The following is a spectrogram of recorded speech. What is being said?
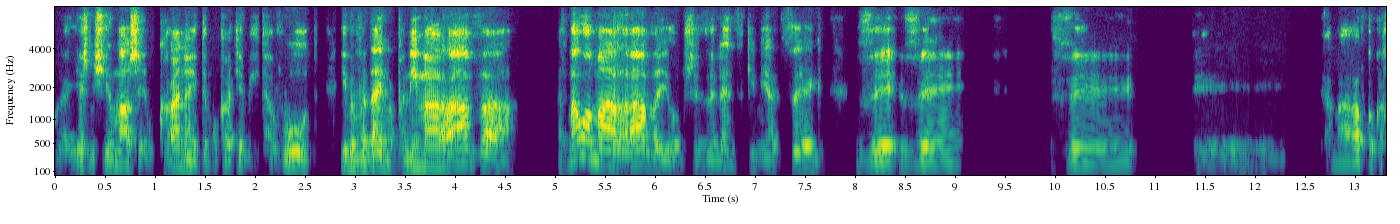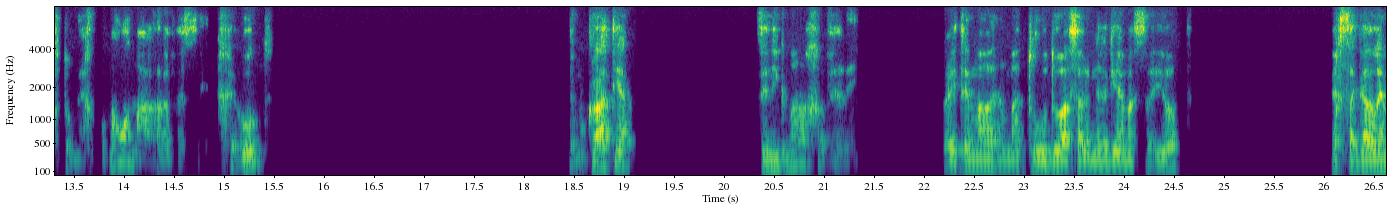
אולי יש מי שיאמר שאוקראינה היא דמוקרטיה בהתהוות, היא בוודאי עם הפנים מערבה. אז מהו המערב היום שזלנסקי מייצג והמערב כל כך תומך בו? מהו המערב הזה? חירות? דמוקרטיה? זה נגמר, חברים. ראיתם מה, מה טרודו עשה לנהגי המשאיות? איך סגר להם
